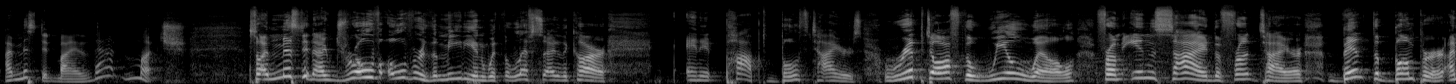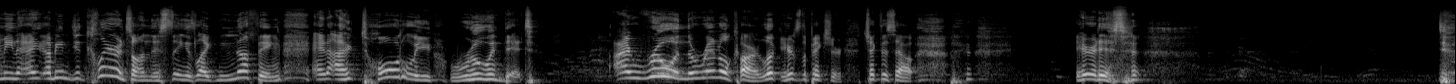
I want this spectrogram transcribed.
I missed it by that much. So I missed it, and I drove over the median with the left side of the car and it popped both tires, ripped off the wheel well from inside the front tire, bent the bumper. I mean, I, I mean, the clearance on this thing is like nothing, and I totally ruined it. I ruined the rental car. Look, here's the picture. Check this out. Here it is.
